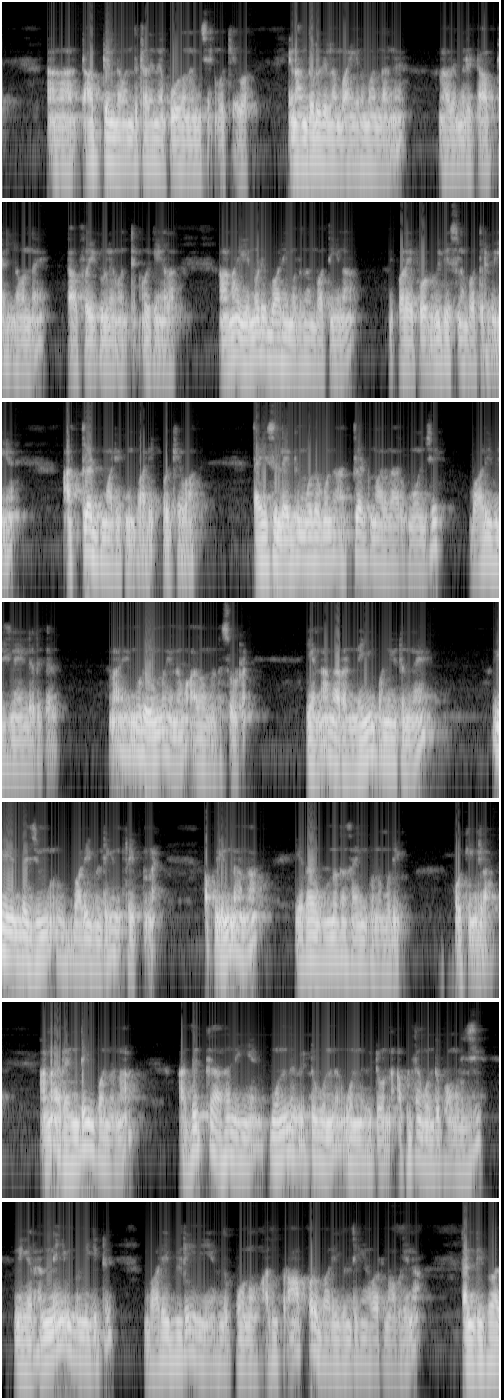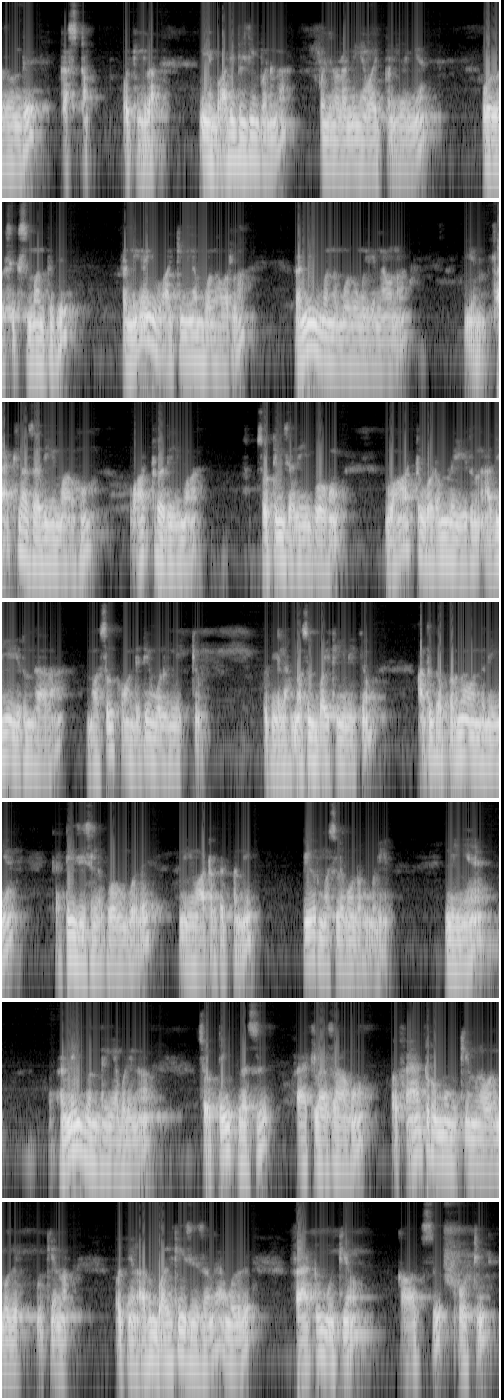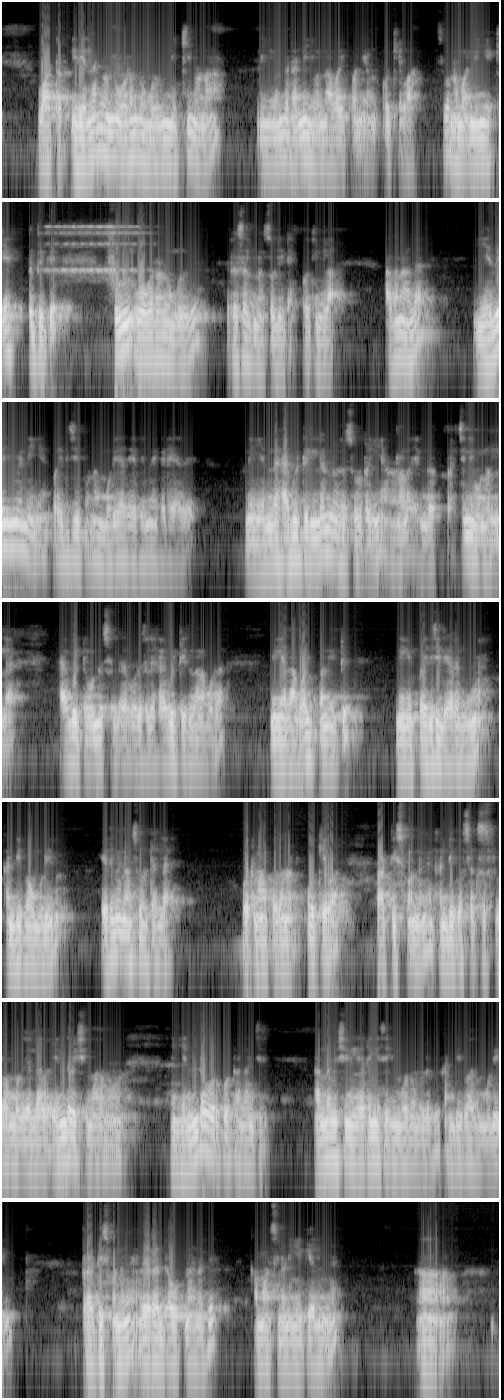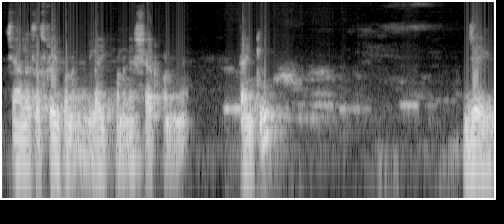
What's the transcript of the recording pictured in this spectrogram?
டாப் டெனில் வந்துட்டாலே நான் போதும் நினச்சேன் ஓகேவா ஏன்னா அந்த அளவுக்கு எல்லாம் பயங்கரமாக இருந்தாங்க. நான் அதேமாதிரி டாப் டெனில் வந்தேன் டாப் ஃபைவ்க்குள்ளே வந்தேன் ஓகேங்களா ஆனால் என்னுடைய பாடி மட்டும் தான் பார்த்தீங்கன்னா பழைய ஃபோர் வீடியோஸ்லாம் பார்த்துருப்பீங்க அத்லட் மாதிரி இருக்கும் பாடி ஓகேவா தைஸ் லெக் முத கொண்டு அத்லட் மாதிரி தான் இருக்கும் முடிஞ்சு பாடி பில்டிங் லைனில் இருக்காது. நான் என்னோட உண்மை என்னவோ அதை உங்கள்கிட்ட சொல்கிறேன் ஏன்னா நான் ரன்னிங் பண்ணிகிட்டு இருந்தேன் இந்த ஜிம் பாடி பில்டிங்கும் ட்ரை பண்ணேன். அப்போ என்னன்னா ஏதாவது ஒன்று தான் சைன் பண்ண முடியும். ஓகேங்களா? ஆனால் ரெண்டையும் பண்ணுனா அதுக்காக நீங்கள் ஒன்று விட்டு ஒன்று ஒன்று விட்டு ஒன்று அப்படி தான் கொண்டு போக முடிஞ்சு நீங்கள் ரன்னையும் பண்ணிக்கிட்டு பாடி பில்டிங் நீங்கள் வந்து போகணும். அது ப்ராப்பர் பாடி பில்டிங்காக வரணும் அப்படின்னா கண்டிப்பாக அது வந்து கஷ்டம். ஓகேங்களா? நீங்கள் பாடி பில்டிங் பண்ணுங்கள் கொஞ்சம் ரன்னிங் அவாய்ட் பண்ணி வைங்க. ஒரு சிக்ஸ் மந்த்துக்கு ரன்னிங்காக நீங்கள் வாக்கிங்லாம் போகலாம் வரலாம். ரன்னிங் பண்ணும்போது உங்களுக்கு என்ன ஆகும்னா ஃபேட் லாஸ் அதிகமாகும் வாட்டர் அதிகமாக சொட்டிங்ஸ் அதிகம் போகும். வாட்டர் உடம்புல இரு அதிகம் இருந்தால் தான் மசில் குவான்டிட்டி உங்களுக்கு நிற்கும் ஓகேங்களா? மசில் பல்கிங் நிற்கும் அதுக்கப்புறம் தான் வந்து நீங்கள் கட்டிங் சீசனில் போகும்போது நீங்கள் வாட்டர் கட் பண்ணி பியூர் மசிலை கொண்டு வர முடியும். நீங்கள் ரன்னிங் பண்ணுறீங்க அப்படின்னா சொட்டிங் ப்ளஸ் ஃபேட் லாஸ் ஆகும். இப்போ ஃபேட் ரொம்ப முக்கியமான உடம்புக்கு முக்கியம் தான் ஓகேங்களா அதுவும் பல்கிங் சீசனில் உங்களுக்கு ஃபேட்டும் முக்கியம் கார்ப்ஸு ப்ரோட்டீன் வாட்டர் இது எல்லாமே வந்து உடம்பு உங்களுக்கு நிற்கணும்னா நீங்கள் வந்து ரன்னிங் வந்து அவாய்ட் பண்ணிடணும். ஓகேவா ஸோ நம்ம நீங்கள் கேட்டதுக்கு ஃபுல் ஓவரால் உங்களுக்கு ரிசல்ட் நான் சொல்லிட்டேன். ஓகேங்களா அதனால் எதையுமே நீங்கள் பயிற்சி பண்ண முடியாது எதுவுமே கிடையாது. நீங்கள் எந்த ஹேபிட் இல்லைன்னு சொல்கிறீங்க அதனால் எந்த பிரச்சனையும் ஒன்றும் இல்லை. ஹேபிட் ஒன்று சில ஒரு சில ஹேபிட் இருந்தாலும் கூட நீங்கள் அதை அவாய்ட் பண்ணிவிட்டு நீங்கள் பயிற்சியில் இறங்குங்க. கண்டிப்பாக முடியும். எதுவுமே நான் சொல்லிட்டேன்ல ஒரு நாற்பது நாள். ஓகேவா ப்ராக்டிஸ் பண்ணுங்கள் கண்டிப்பாக சக்ஸஸ்ஃபுல்லாக உங்களுக்கு எல்லா எந்த விஷயமானாலும் நீங்கள் எந்த ஒரு கூட்டம் இருந்தாலும் சரி நல்ல விஷயங்கள் இறங்கி செய்யும்போது உங்களுக்கு கண்டிப்பாக அது முடியும். ப்ராக்டிஸ் பண்ணுங்கள் வேறு டவுட்னா எனக்கு கமெண்ட்ஸில் நீங்கள் கேளுங்கள் சேனலை சப்ஸ்கிரைப் பண்ணுங்கள் லைக் பண்ணுங்கள் ஷேர் பண்ணுங்கள் தேங்க்யூ ஜெய்.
